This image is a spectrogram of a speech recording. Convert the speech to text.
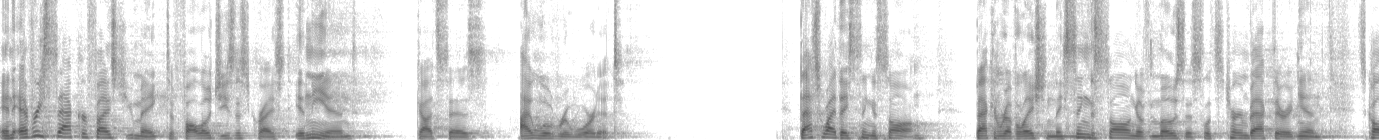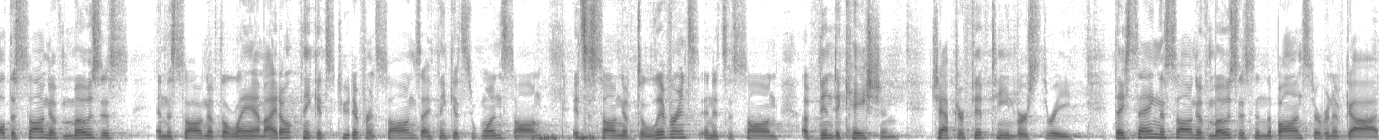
And every sacrifice you make to follow Jesus Christ, in the end, God says, I will reward it. That's why they sing a song back in Revelation. They sing the song of Moses. Let's turn back there again. It's called the Song of Moses and the Song of the Lamb. I don't think it's two different songs. I think it's one song. It's a song of deliverance and it's a song of vindication. Chapter 15, verse 3. They sang the song of Moses and the bondservant of God,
